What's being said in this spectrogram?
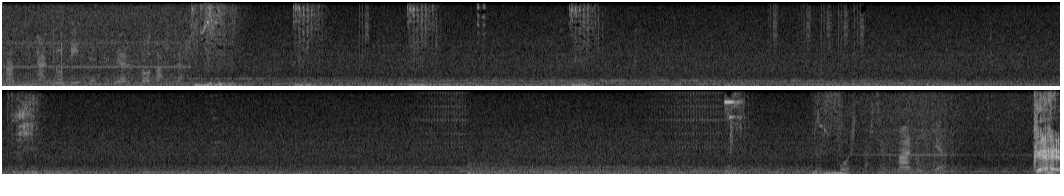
máquina no dice tener todas las... Respuestas, hermanos y hermanas. ¡Qué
